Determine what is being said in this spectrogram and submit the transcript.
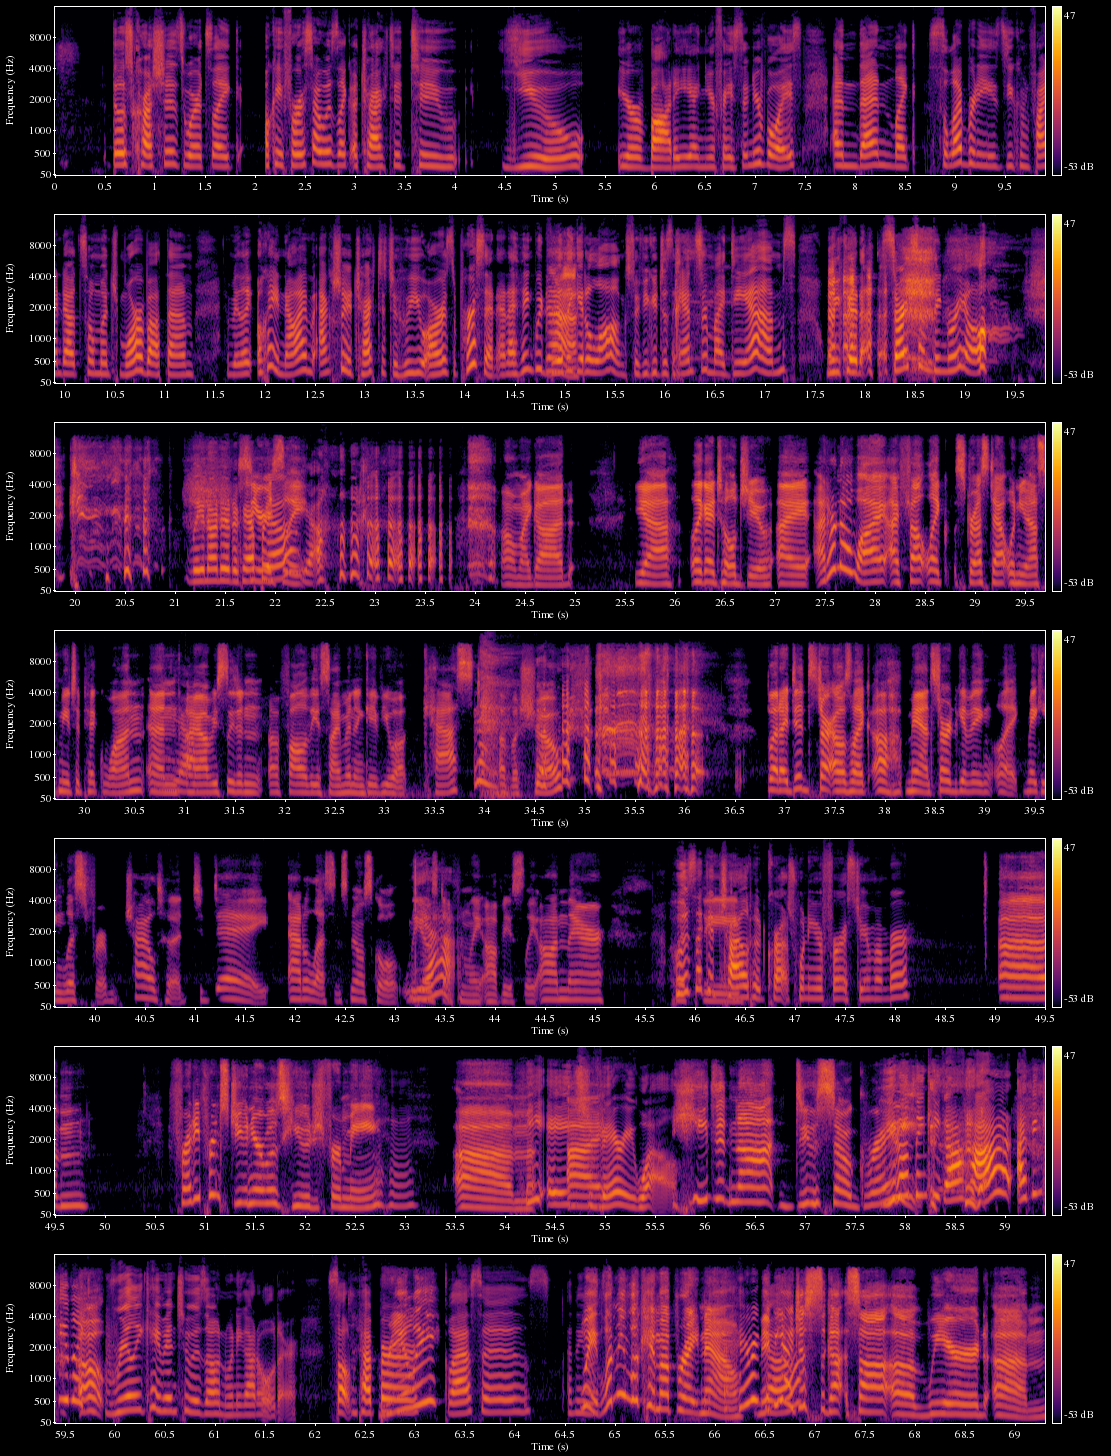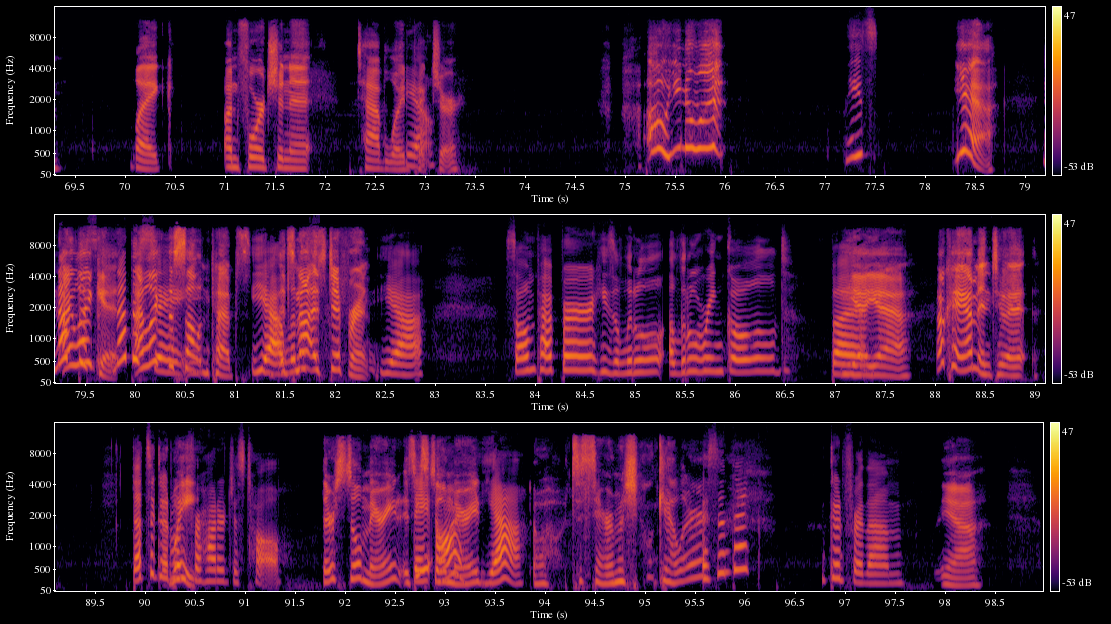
those crushes where it's like, okay, first I was like attracted to you, your body and your face and your voice, and then like celebrities, you can find out so much more about them and be like, okay, now I'm actually attracted to who you are as a person, and I think we'd really get along. So if you could just answer my DMs, we could start something real. Leonardo DiCaprio, Seriously. yeah. Oh my god. Yeah, like I told you, I I don't know why I felt like stressed out when you asked me to pick one, and Yeah. I obviously didn't uh, follow the assignment and gave you a cast of a show. but I did start. I was like, oh man, started giving like making lists for childhood, today, adolescence, middle school. Leo's Yeah. definitely obviously on there. Who's like a childhood crush? One of your first? Do you remember? Um, Freddie Prinze Jr. was huge for me. hmm Um, He aged I- very well. he did not do so great. You don't think he got hot? I think he like Oh. really came into his own when he got older. Salt and pepper. Really? Glasses. I think Wait, let me look him up right now. Here we Maybe I just got saw a weird, um, like, unfortunate tabloid Yeah. picture. Oh, you know what? he's? Yeah, not I the like it. Not the I like the salt and peps. Yeah, it's little not. It's different. Yeah. Salt and pepper. He's a little a little wrinkled, but yeah, yeah. Okay, I'm into it. that's a good one for hot or just tall. They're still married. Is they he still are. married? Yeah. Oh, to Sarah Michelle Gellar. Isn't that good for them? Yeah.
